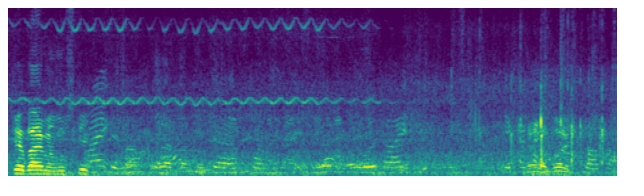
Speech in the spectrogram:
मुख्य भाई में मुश्किल Hello, boy.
